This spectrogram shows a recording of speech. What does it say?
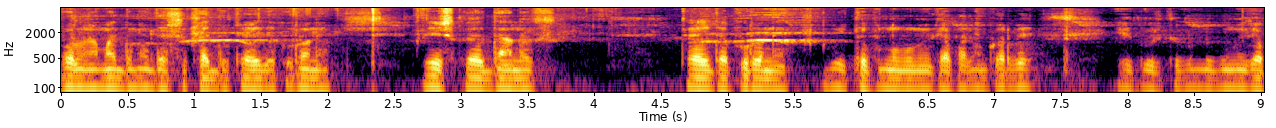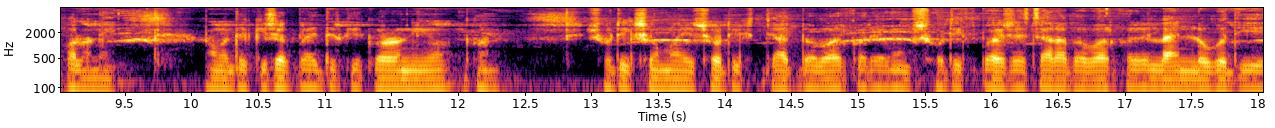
ফলনের মাধ্যমে দেশের খাদ্য চাহিদা পূরণে, বিশেষ করে ধানের চাহিদা পূরণে গুরুত্বপূর্ণ ভূমিকা পালন করবে। এই গুরুত্বপূর্ণ ভূমিকা পালনে আমাদের কৃষক ভাইদেরকে করণীয় এখন সঠিক সময়ে সঠিক জাত ব্যবহার করে এবং সঠিক বয়সে চারা ব্যবহার করে লাইন লোগো দিয়ে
